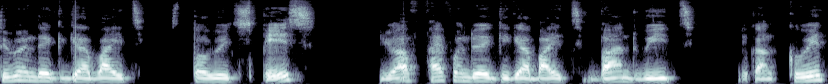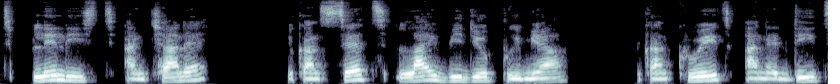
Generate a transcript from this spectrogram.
300 gigabyte storage space. You have 500 gigabyte bandwidth. You can create playlist and channel. You can set live video premiere. You can create and edit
